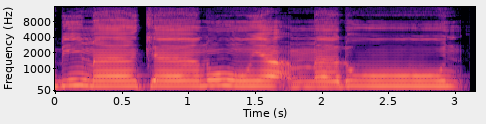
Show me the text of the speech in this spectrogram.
بما كانوا يعملون.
